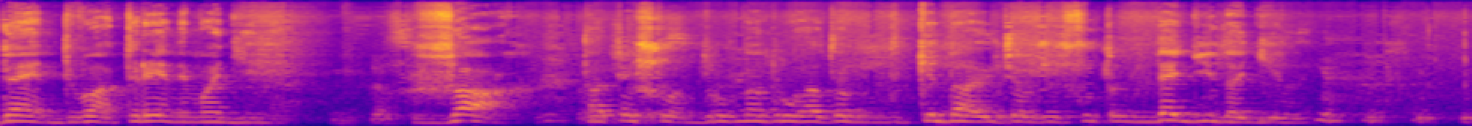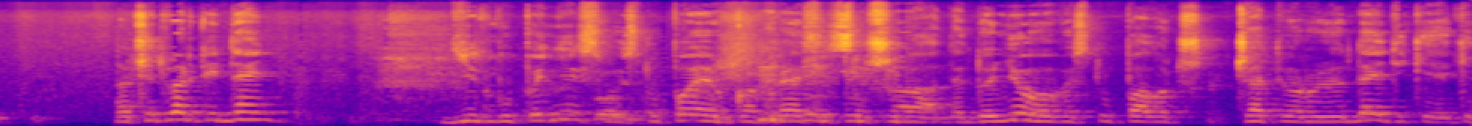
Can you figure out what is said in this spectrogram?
День, два, три нема діла. Жах. Та ти що, друг на друга там кидаються вже, що там, де діда діли. На четвертий день дід Лупеніс виступає в Конгресі США, де до нього виступало четверо людей, тільки які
